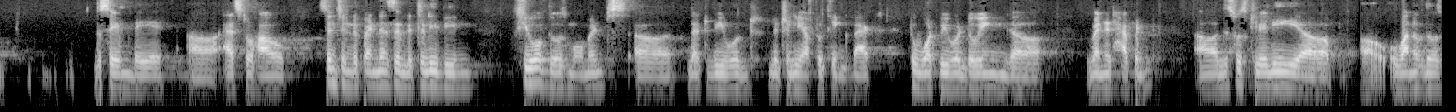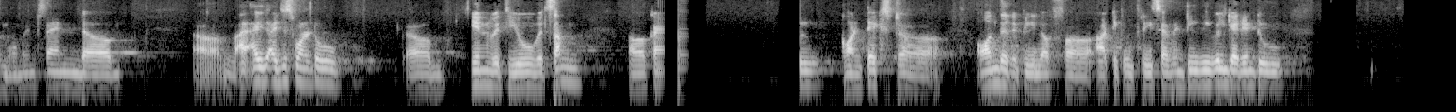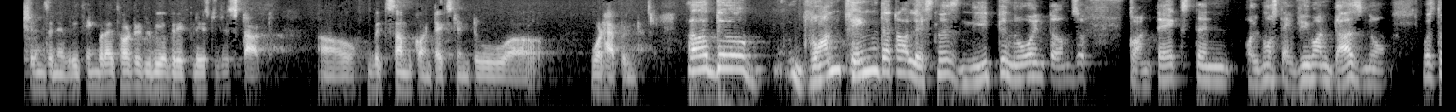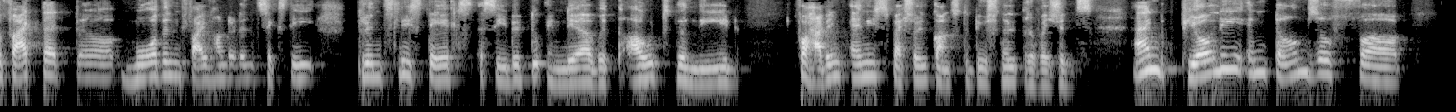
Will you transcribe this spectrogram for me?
the same day uh, as to how, since independence, there have literally been few of those moments uh, that we would literally have to think back to what we were doing uh, when it happened. Uh, this was clearly one of those moments, and um, um I, I, just wanted to um, in with you with some uh, kind of context uh, on the repeal of uh, Article 370. We will get into questions and everything, but I thought it will be a great place to just start uh, with some context into uh, what happened. Uh, the one thing that our listeners need to know in terms of context, and almost everyone does know, was the fact that uh, more than 560 princely states acceded to India without the need for having any special constitutional provisions. And purely in terms of uh,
